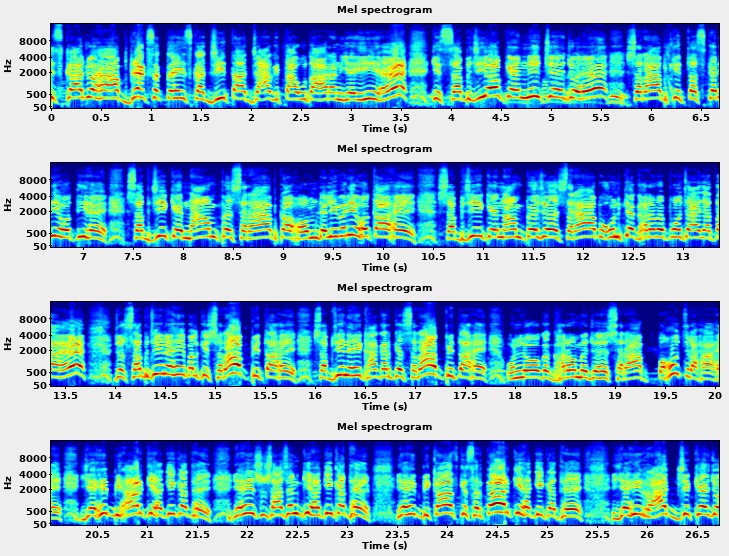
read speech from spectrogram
इसका जो है आप देख सकते हैं, इसका जीता जागता उदाहरण यही है कि सब्जियों के नीचे जो है शराब की तस्करी होती है। सब्ज़ी के नाम पे शराब का होम डिलीवरी होता है। सब्ज़ी के नाम पे जो है शराब उनके घरों में पहुँचाया जाता है। जो सब्ज़ी नहीं, बल्कि शराब पीता है। सब्ज़ी नहीं खा करके शराब पीता है। उन लोगों के घरों में जो है शराब पहुँच रहा है। यही बिहार की हकीकत है। यही सुशासन की हकीकत है। यही विकास के सरकार की हकीकत है। यही राज्य के जो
